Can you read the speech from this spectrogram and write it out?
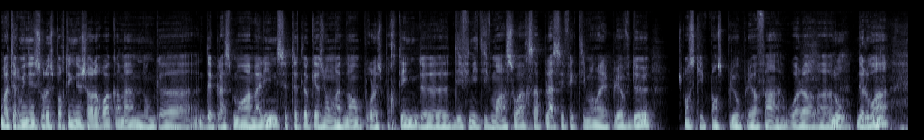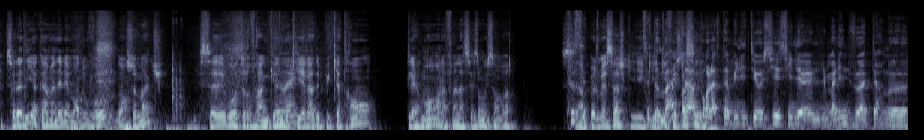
On va terminer sur le Sporting de Charleroi quand même. Donc, euh, déplacement à Malines, c'est peut-être l'occasion maintenant pour le Sporting de définitivement asseoir sa place effectivement dans les playoffs 2. Je pense qu'il ne pense plus aux playoffs 1 ou alors euh, de loin. Cela dit, il y a quand même un élément nouveau dans ce match. C'est Walter Franken qui est là depuis 4 ans. Clairement, à la fin de la saison, il s'en va. C'est un peu le message qui, C'est dommage ça, pour la stabilité aussi. Et si le, Malines veut à terme euh,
